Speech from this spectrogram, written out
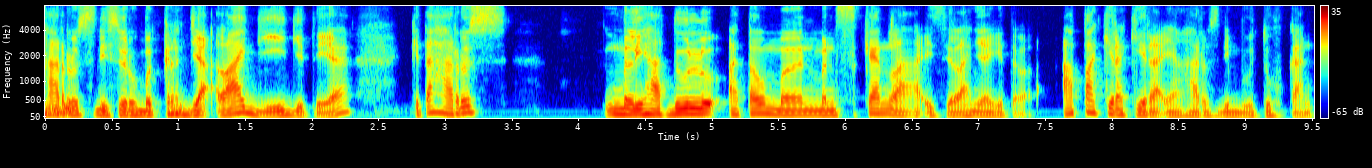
harus disuruh bekerja lagi gitu ya, kita harus melihat dulu atau men-scan lah istilahnya gitu. Apa kira-kira yang harus dibutuhkan?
